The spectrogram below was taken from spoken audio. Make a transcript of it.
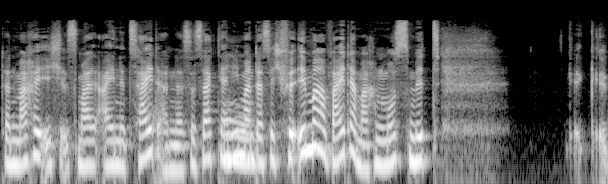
dann mache ich es mal eine Zeit anders. Es sagt ja mm. niemand, dass ich für immer weitermachen muss mit äh,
